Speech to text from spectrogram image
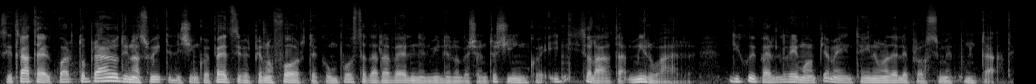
Si tratta del quarto brano di una suite di cinque pezzi per pianoforte composta da Ravel nel 1905 intitolata Miroir, di cui parleremo ampiamente in una delle prossime puntate.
